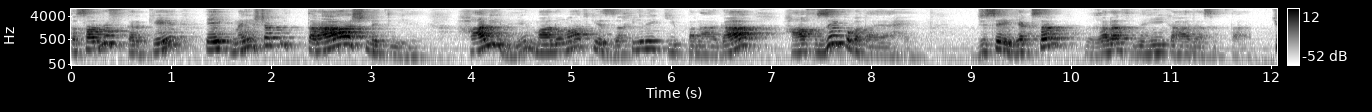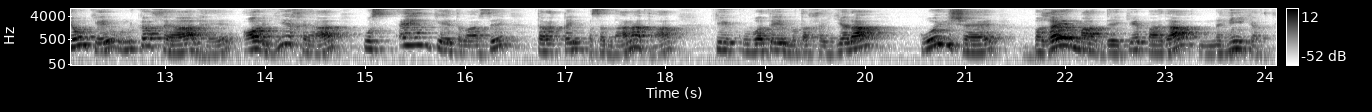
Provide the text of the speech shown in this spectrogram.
तसरफ करके एक नई शक्ल तराश लेती है। हाल ही में मालूम के ज़ख़ीरे की पनागा हाफजे को बताया है, जिसे यकसर गलत नहीं कहा जा सकता, क्योंकि उनका ख्याल है, और ये ख्याल उस अहम के एतबार से तरक्की पसंदाना था कि क़वत मतखला कोई शय बग़ैर मादे के पैदा नहीं करती।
